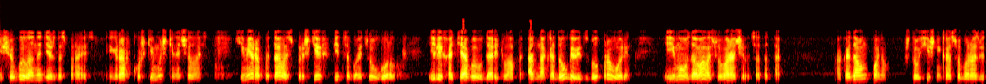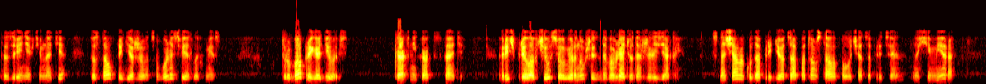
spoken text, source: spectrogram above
еще была надежда справиться. Игра в кошки-мышки началась. Химера пыталась в прыжке впиться бойцу в горло или хотя бы ударить лапой. Однако Долговец был проворен и ему удавалось уворачиваться от атак. А когда он понял, что у хищника особо развито зрение в темноте, то стал придерживаться более светлых мест. Труба пригодилась. Как-никак кстати. Рич приловчился, увернувшись, добавлять удар железякой. Сначала куда придется, а потом стало получаться прицельно. Но Химера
